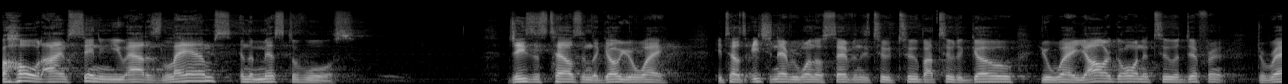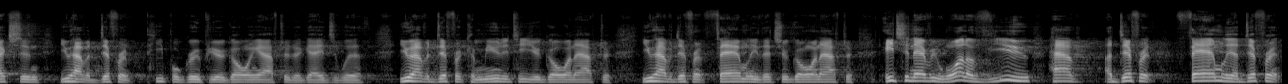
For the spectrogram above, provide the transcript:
Behold, I am sending you out as lambs in the midst of wolves. Jesus tells them to go your way. He tells each and every one of those 72, two by two, to go your way. Y'all are going into a different direction. You have a different people group you're going after to engage with. You have a different community you're going after. You have a different family that you're going after. Each and every one of you have a different family, a different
